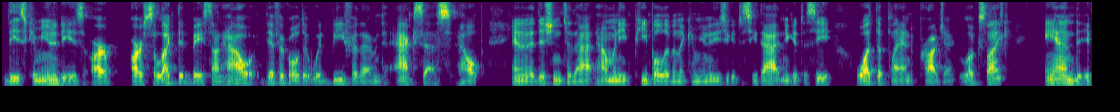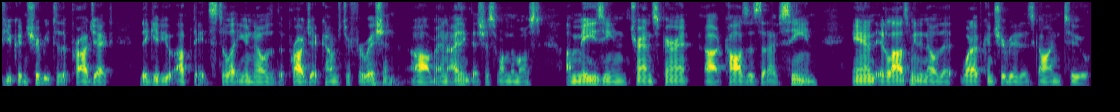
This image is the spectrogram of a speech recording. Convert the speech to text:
these communities are are selected based on how difficult it would be for them to access help. And in addition to that, how many people live in the communities, you get to see that and you get to see what the planned project looks like. And if you contribute to the project, they give you updates to let you know that the project comes to fruition. Um, and I think that's just one of the most amazing, transparent uh, causes that I've seen. And it allows me to know that what I've contributed has gone to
